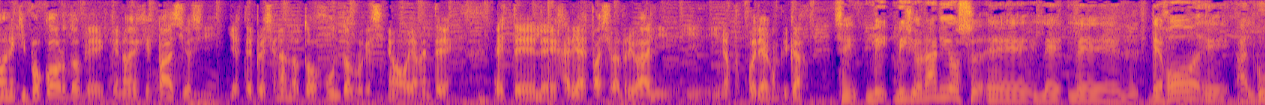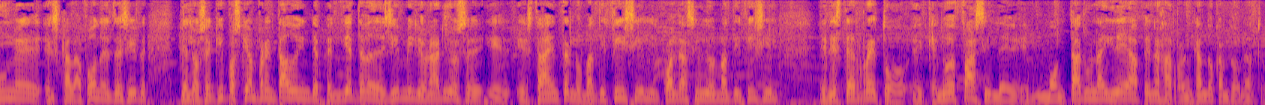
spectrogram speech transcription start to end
un equipo corto, que, no deje espacios y, esté presionando todos juntos, porque si no, obviamente, este, le dejaría espacio al rival y nos podría complicar. Sí, Millonarios eh, le, dejó eh, algún eh, escalafón, es decir, de los equipos que ha enfrentado Independiente Medellín, Millonarios está entre lo más difícil. ¿Cuál ha sido el más difícil en este reto que no es fácil montar una idea apenas arrancando campeonato?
